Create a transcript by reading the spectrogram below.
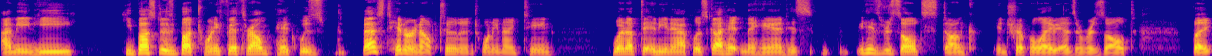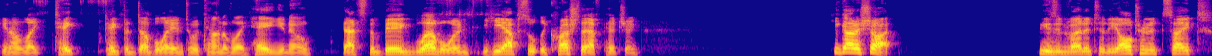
I mean, he he busted his butt. 25th round pick was the best hitter in Altoona in 2019 went up to Indianapolis, got hit in the hand. His his results stunk in AAA as a result. But you know, like take take the Double A into account of like, hey, you know, that's the big level, and he absolutely crushed that pitching. He got a shot. He was invited to the alternate site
